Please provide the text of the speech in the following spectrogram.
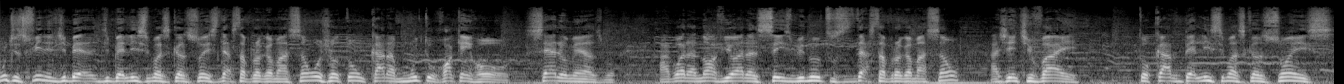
um desfile de, be- de belíssimas canções nesta programação. Hoje eu tô um cara muito rock and roll, sério mesmo. Agora 9 horas 6 minutos desta programação, a gente vai tocar belíssimas canções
